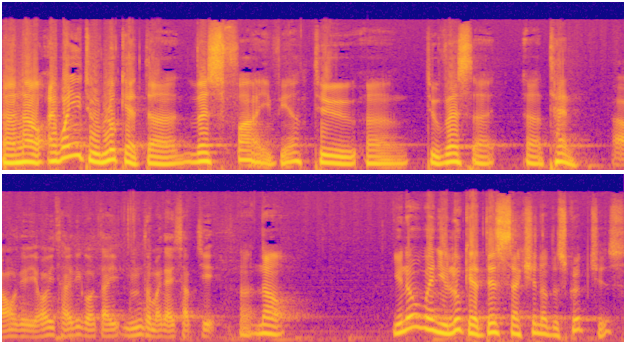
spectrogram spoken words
Uh, now, I want you to look at uh, verse 5 yeah, to, uh, to verse uh, uh, 10. 啊，我哋可以睇呢个第五同埋第十节。 Uh, now, you know, when you look at this section of the scriptures,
